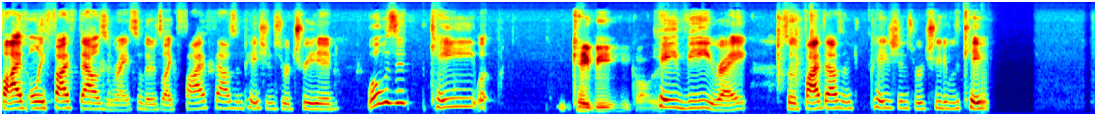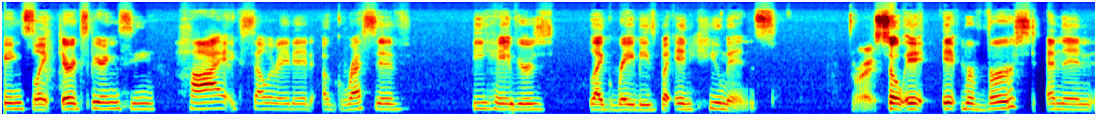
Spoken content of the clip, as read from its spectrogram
five only five thousand, right? So there's like five thousand patients were treated. What was it? K what KB, he called it. KV, right? So 5,000 patients were treated with KV. Things Like they're experiencing high, accelerated, aggressive behaviors like rabies, but in humans. Right. So it it reversed and then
